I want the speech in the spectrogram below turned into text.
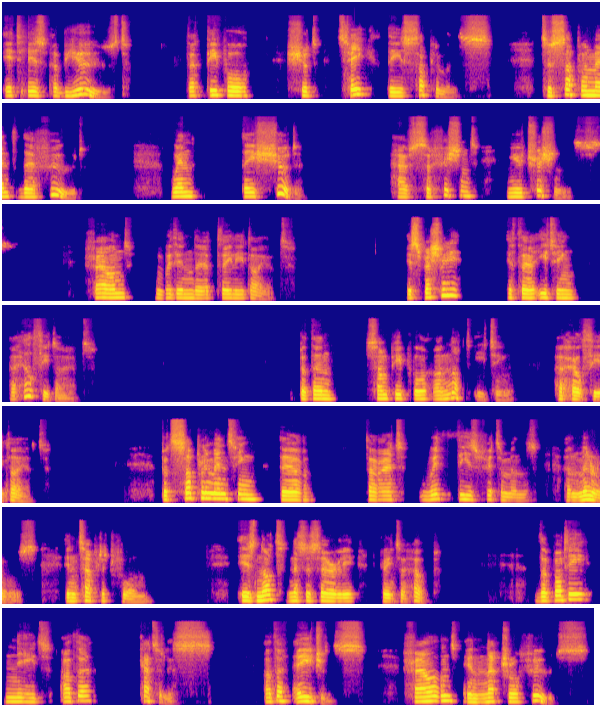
it is abused that people should take these supplements to supplement their food when they should have sufficient nutrition found within their daily diet, especially if they're eating a healthy diet. But then some people are not eating a healthy diet. But supplementing their diet with these vitamins and minerals in tablet form is not necessarily going to help. The body needs other catalysts other agents found in natural foods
